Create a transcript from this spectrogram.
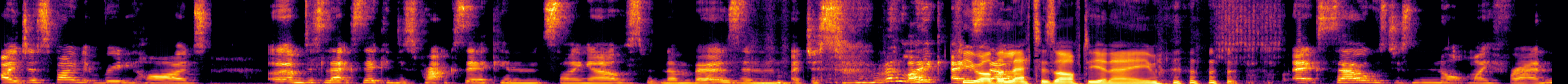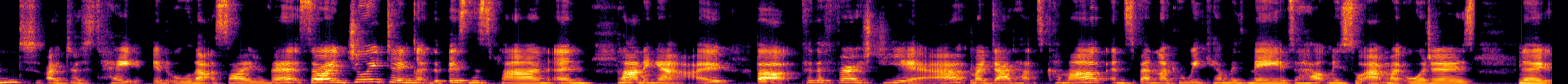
I just find it really hard I'm dyslexic and dyspraxic and something else with numbers, and I just like a few Excel. other letters after your name. Excel was just not my friend. I just hated all that side of it. So I enjoyed doing like the business plan and planning out. But for the first year, my dad had to come up and spend like a weekend with me to help me sort out my orders, know,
